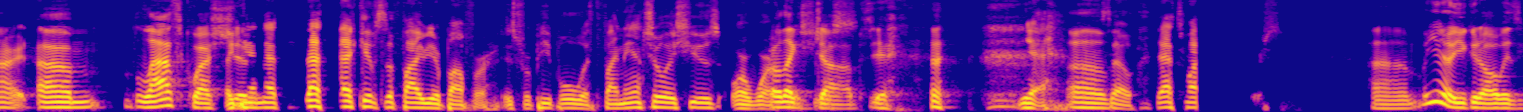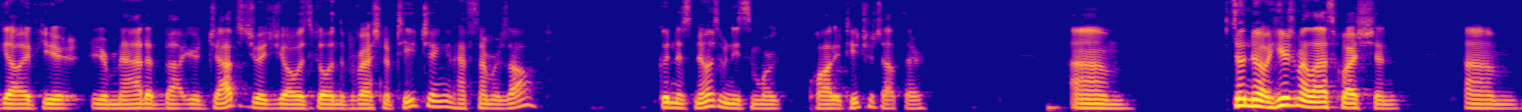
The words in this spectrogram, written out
All right. Um, last question, again, that that that gives the five year buffer is for people with financial issues or work or like issues. jobs. Yeah. Yeah. Um, so that's why. um, but, you know, you could always go if you're you're mad about your job situation. You always go in the profession of teaching and have summers off. Goodness knows we need some more quality teachers out there. Um, so no, here's my last question. Um,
